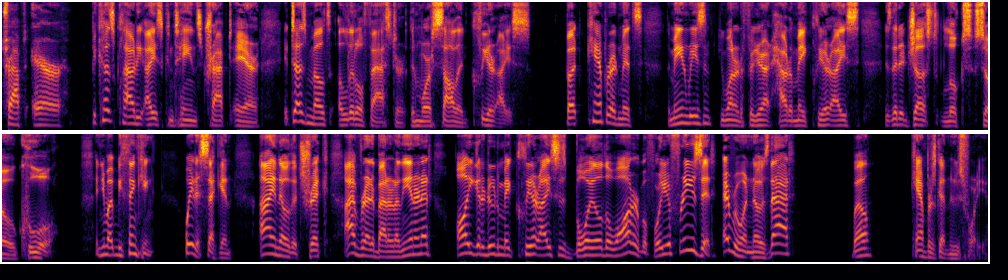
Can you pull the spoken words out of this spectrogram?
trapped air. Because cloudy ice contains trapped air, it does melt a little faster than more solid, clear ice. But Camper admits the main reason he wanted to figure out how to make clear ice is that it just looks so cool. And you might be thinking, wait a second, I know the trick. I've read about it on the internet. All you gotta do to make clear ice is boil the water before you freeze it. Everyone knows that. Well, Camper's got news for you.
